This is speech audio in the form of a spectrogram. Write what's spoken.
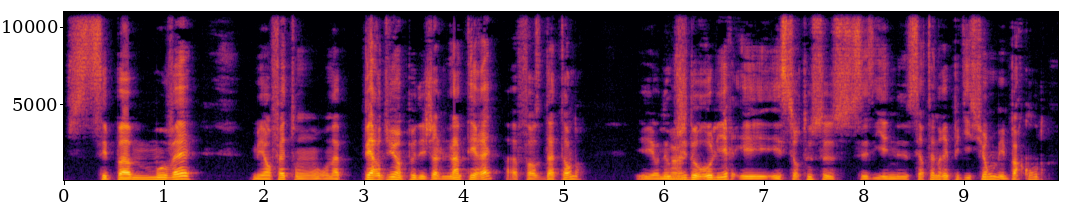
c'est pas mauvais, mais en fait, on, on a perdu un peu déjà l'intérêt à force d'attendre. Et on est obligé Ouais. de relire et, et surtout, il y a une certaine répétition, mais par contre,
